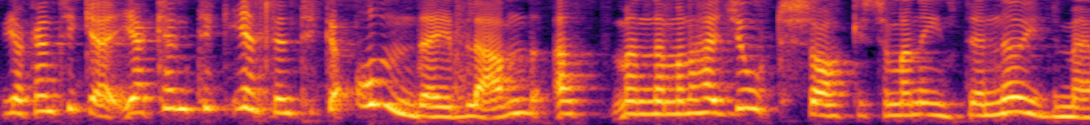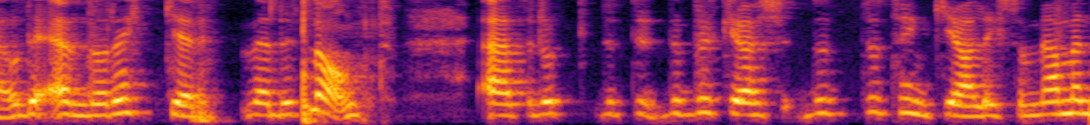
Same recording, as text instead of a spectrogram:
Jag kan, tycka, jag kan ty, egentligen tycka om det ibland, att man, när man har gjort saker som man inte är nöjd med och det ändå räcker väldigt långt. Äh, för då, då, då, då brukar jag, då, då tänker jag liksom, ja men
